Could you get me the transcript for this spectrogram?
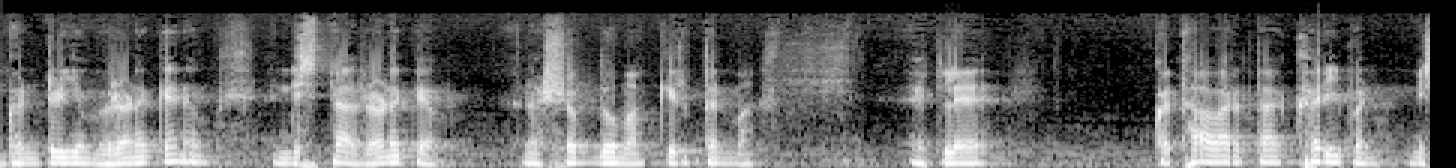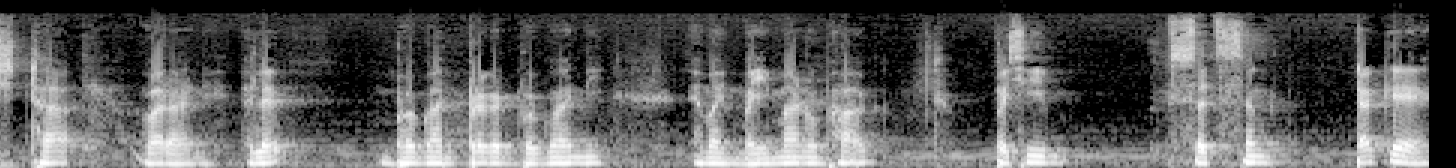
ઘંટડી એમ રણકે ને એમ નિષ્ઠા રણ કેમ એના શબ્દોમાં, કીર્તનમાં. એટલે કથા વાર્તા ખરી પણ નિષ્ઠાવાળાની. એટલે ભગવાન, પ્રગટ ભગવાનની એમાં મહિમાનો ભાગ. પછી સત્સંગ ટકે,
